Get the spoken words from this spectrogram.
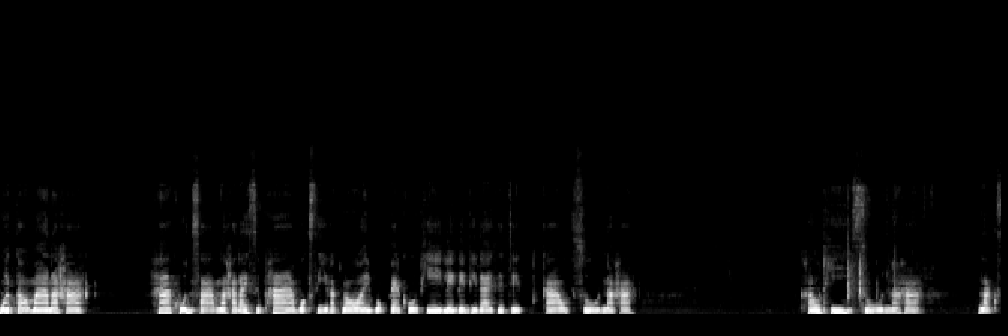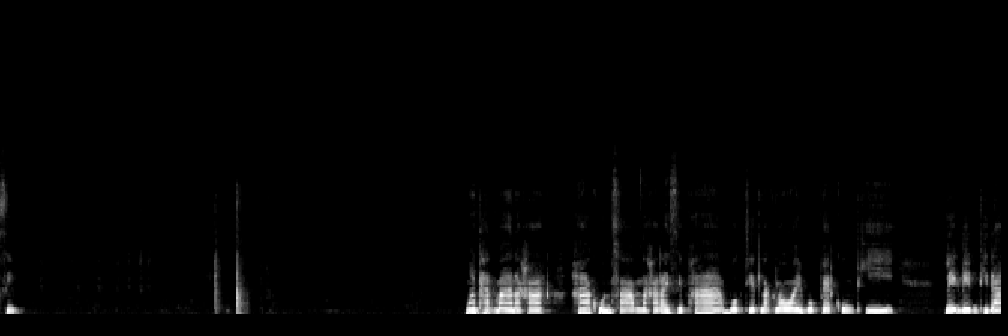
งวดต่อมานะคะ ห้าคูณสามนะคะได้สิบห้าบวกสี่หลักร้อยบวกแปดคงที่เลขเด่นที่ได้คือเจ็ดเก้าศูนย์นะคะ เข้าที่ศูนย์นะคะ หลักสิบงวดถัดมานะคะห้าคูณสามนะคะได้สิบห้าบวกเจ็ดหลักร้อยบวกแปดคงที่เลขเด่นที่ได้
